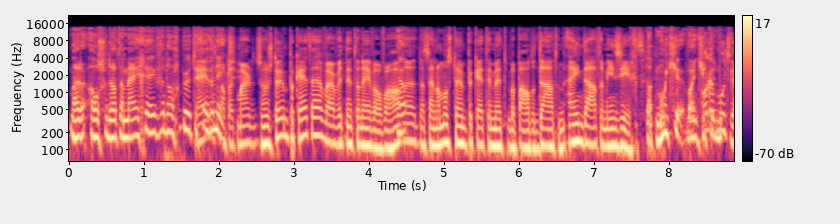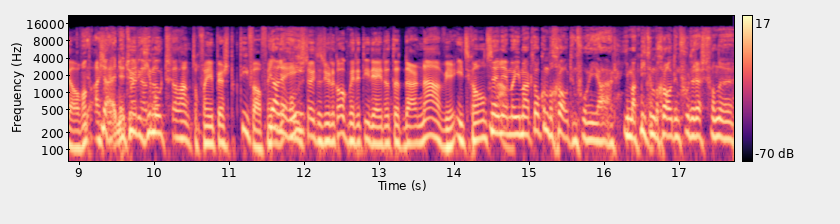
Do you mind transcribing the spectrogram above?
Maar als we dat aan mij geven, dan gebeurt er nee, verder niks. Ik. Maar zo'n steunpakket, waar we het net dan even over hadden, dat zijn allemaal steunpakketten met een bepaalde datum, einddatum in zicht. Dat moet je. Want je oh, dat moet wel. Want als ja, je, natuurlijk, je dat, moet. Dat hangt toch van je perspectief af. En ja, nee, je ondersteunt natuurlijk ook met het idee dat er daarna weer iets kan ontstaan. Nee, nee, maar je maakt ook een begroting voor een jaar. Je maakt niet een begroting voor de rest van de,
